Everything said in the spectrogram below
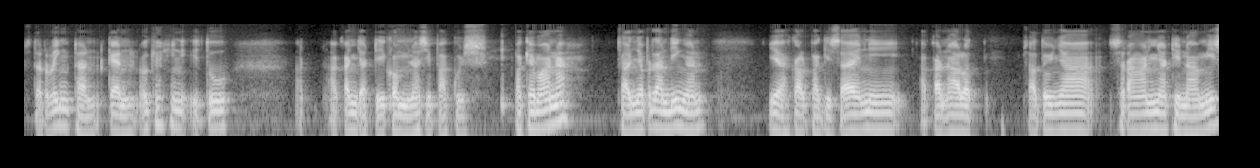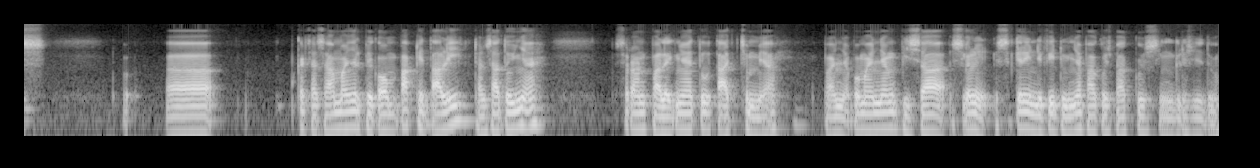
Sterling dan Ken. Oke, ini itu akan jadi kombinasi bagus. Bagaimana jalannya pertandingan? Ya, kalau bagi saya ini akan alot. Satunya serangannya dinamis, eh, kerjasamanya lebih kompak di tali, dan satunya serangan baliknya itu tajam ya. Banyak pemain yang bisa skill, skill individunya bagus-bagus Inggris itu.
